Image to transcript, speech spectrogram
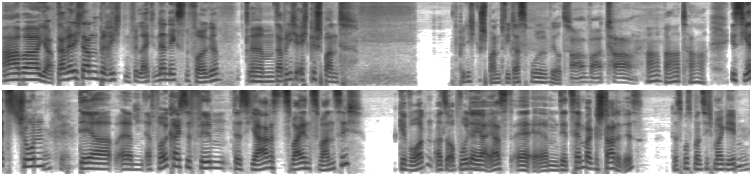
Aber ja, da werde ich dann berichten, vielleicht in der nächsten Folge. Ähm, da bin ich echt gespannt. Bin ich gespannt, wie das wohl wird. Avatar. Avatar. Ist jetzt schon Okay. der ähm, erfolgreichste Film des Jahres 22 geworden. Also, obwohl der ja erst äh, äh, im Dezember gestartet ist. Das muss man sich mal geben.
